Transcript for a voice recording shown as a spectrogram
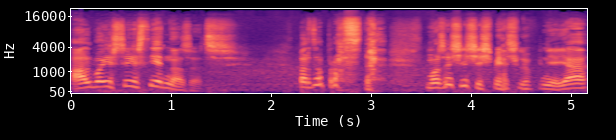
Albo jeszcze jest jedna rzecz bardzo prosta. Może się, śmiać lub nie. Ja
